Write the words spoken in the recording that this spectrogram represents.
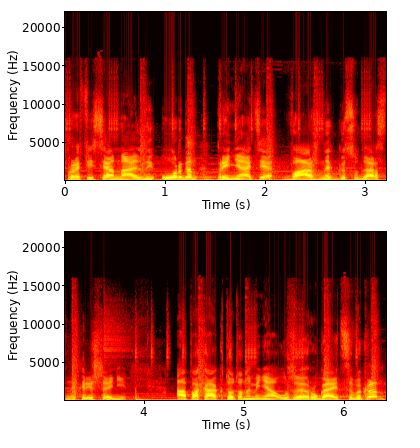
профессиональный орган принятия важных государственных решений. А пока кто-то на меня уже ругается в экран,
